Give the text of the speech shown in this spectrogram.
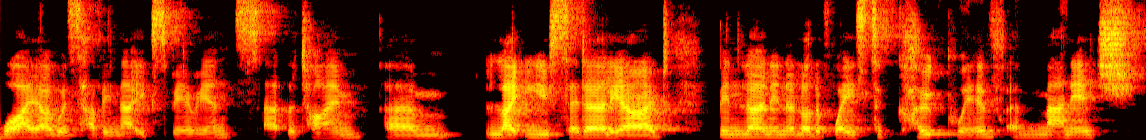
why I was having that experience at the time. Um, like you said earlier, I'd been learning a lot of ways to cope with and manage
